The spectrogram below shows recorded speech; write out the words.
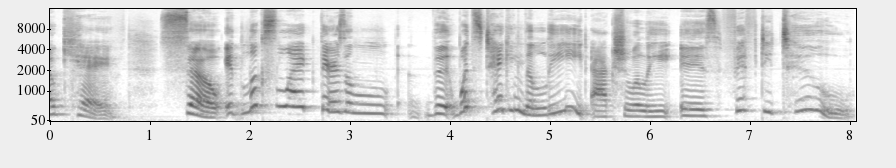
Okay, so it looks like there's a the what's taking the lead actually is 52.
